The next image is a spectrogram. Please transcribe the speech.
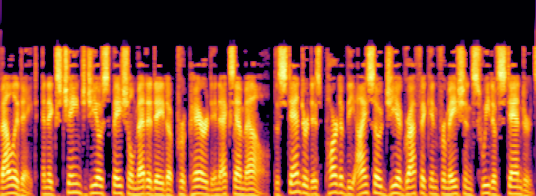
validate, and exchange geospatial metadata prepared in XML. The standard is part of the ISO Geographic Information Suite of Standards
